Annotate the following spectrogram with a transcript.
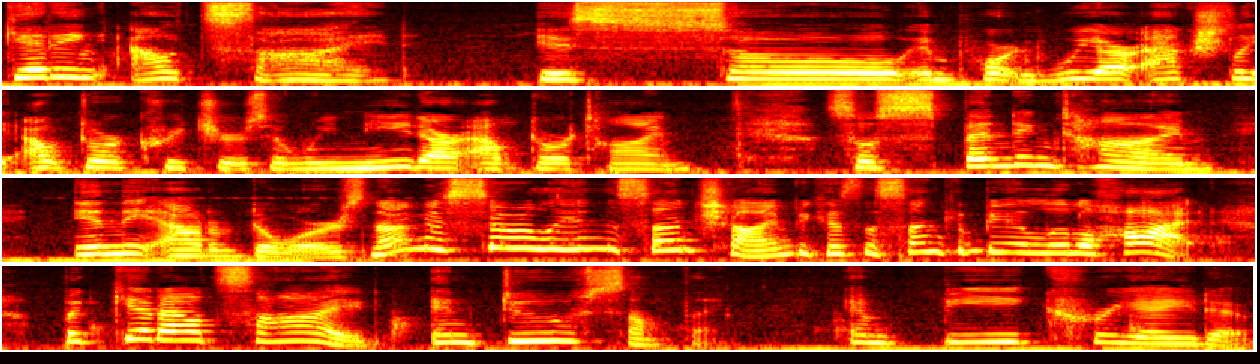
getting outside is so important. We are actually outdoor creatures and we need our outdoor time. So spending time in the out of doors, not necessarily in the sunshine because the sun can be a little hot, but get outside and do something and be creative.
